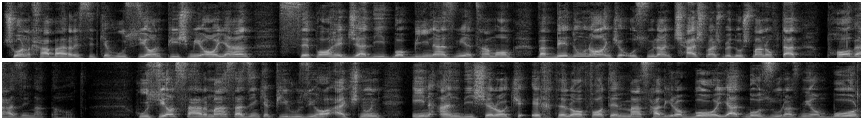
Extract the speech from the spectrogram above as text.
چون خبر رسید که هوسیان پیش می آیند سپاه جدید با بینظمی تمام و بدون آنکه اصولا چشمش به دشمن افتد پا به هزیمت نهاد. هوسیان سرمست از اینکه پیروزی ها اکنون این اندیشه را که اختلافات مذهبی را باید با زور از میان برد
